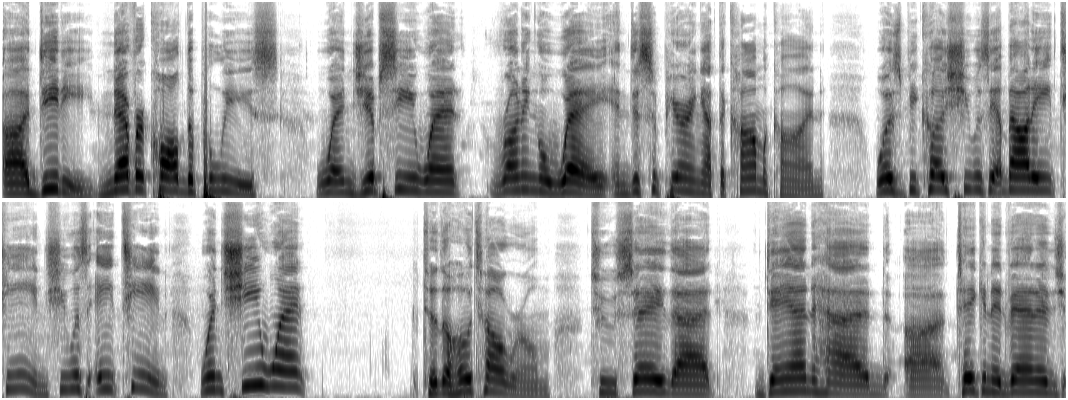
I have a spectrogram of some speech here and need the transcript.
uh, Dee never called the police when Gypsy went running away and disappearing at the Comic Con was because she was about 18. She was 18. When she went to the hotel room to say that Dan had uh, taken advantage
